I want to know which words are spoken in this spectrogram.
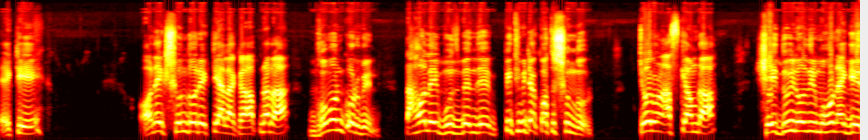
একটি অনেক সুন্দর একটি এলাকা। আপনারা ভ্রমণ করবেন, তাহলেই বুঝবেন যে পৃথিবীটা কত সুন্দর। চলুন, আজকে আমরা সেই দুই নদীর মোহনায় গিয়ে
